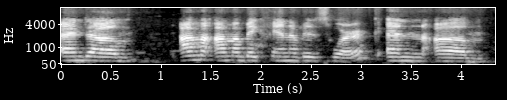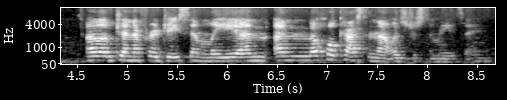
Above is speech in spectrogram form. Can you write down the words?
and um, I'm a, I'm a big fan of his work, and um, I love Jennifer Jason Leigh, and and the whole cast in that was just amazing.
